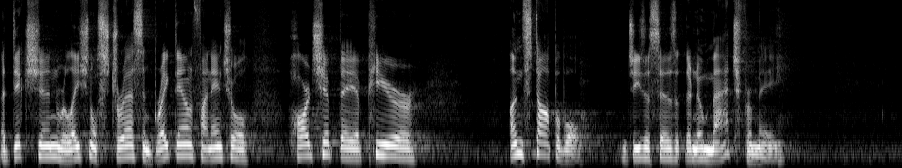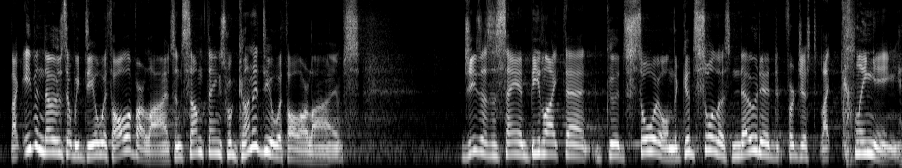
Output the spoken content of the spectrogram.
addiction, relational stress and breakdown, financial hardship, they appear unstoppable. Jesus says that they're no match for me. Like, even those that we deal with all of our lives, and some things we're gonna deal with all our lives. Jesus is saying, be like that good soil. And the good soil is noted for just like clinging,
